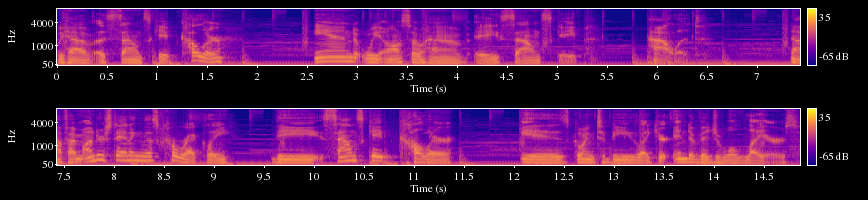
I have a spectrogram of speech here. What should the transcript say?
We have a Soundscape color, and we also have a Soundscape palette. Now, if I'm understanding this correctly, the Soundscape color is going to be like your individual layers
